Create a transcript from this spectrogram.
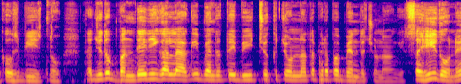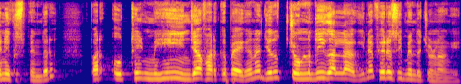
ਕਿ ਉਸ ਬੀਜ ਤੋਂ। ਤਾਂ ਜਦੋਂ ਬੰਦੇ ਦੀ ਗੱਲ ਆ ਗਈ, ਬਿੰਦ ਤੇ ਬੀਜ ਚੋਂ ਇੱਕ ਚੁਣਨਾ, ਤਾਂ ਫਿਰ ਆਪਾਂ ਬਿੰਦ ਚੁਣਾਂਗੇ। ਸਹੀ ਦੋਨੇ ਨੇ ਖੁਸ਼ਪਿੰਦਰ, ਪਰ ਉੱਥੇ ਮਹੀਨ ਜਿਹਾ ਫ਼ਰਕ ਪੈ ਗਿਆ ਨਾ, ਜਦੋਂ ਚੁਣਨ ਦੀ ਗੱਲ ਆ ਗਈ ਨਾ, ਫਿਰ ਅਸੀਂ ਬਿੰਦ ਚੁਣਾਂਗੇ।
